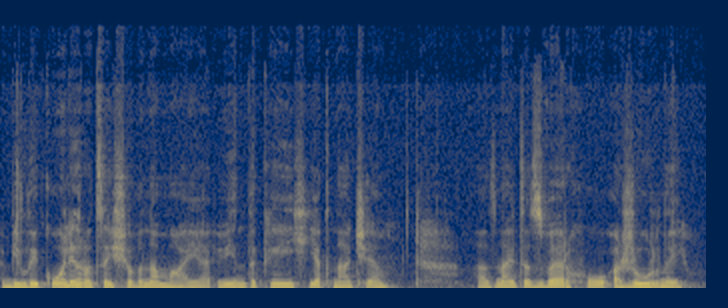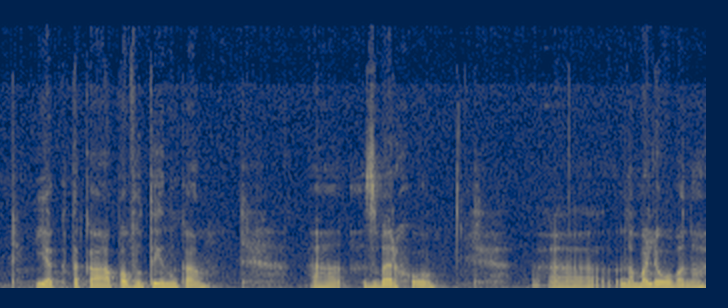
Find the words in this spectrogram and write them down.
білий колір, оцей, що вона має, він такий, як наче, знаєте, зверху ажурний, як така павутинка е, зверху е, намальована,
